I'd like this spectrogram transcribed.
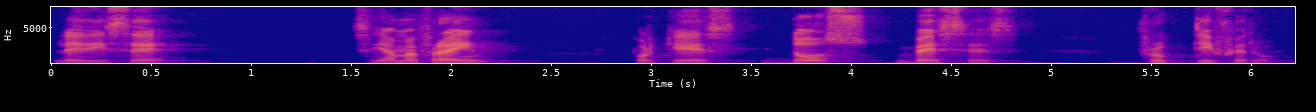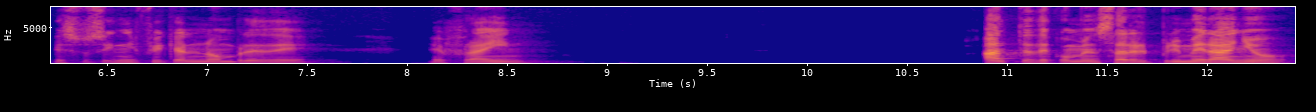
le dice, se llama Efraín, porque es dos veces fructífero. Eso significa el nombre de Efraín. Antes de comenzar el primer año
